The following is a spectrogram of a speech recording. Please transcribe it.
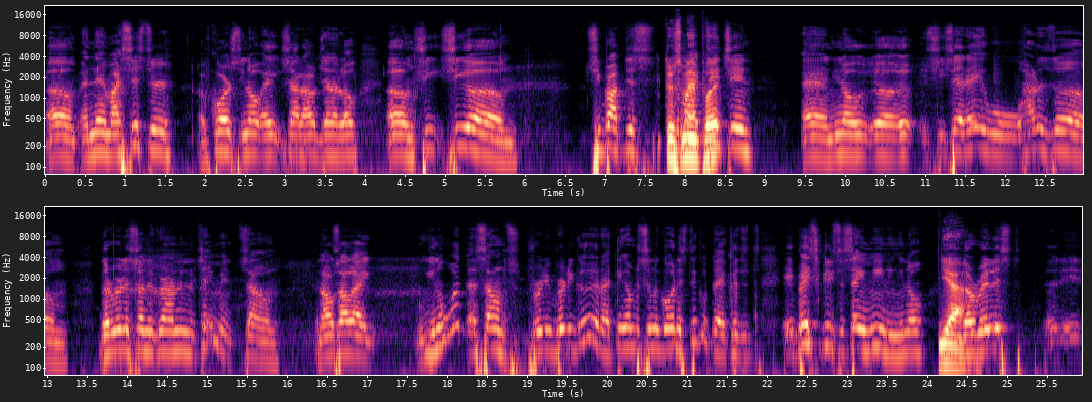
Um, and then my sister, of course, you know, hey, shout out Jenna Lowe. Um, she she um she brought this Through some my input. attention, and you know, uh, she said, "Hey, well, how does um the realest underground entertainment sound?" And I was all like, well, "You know what? That sounds pretty pretty good. I think I'm just gonna go ahead and stick with that because it's it basically it's the same meaning, you know." Yeah. the realist, uh, it,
